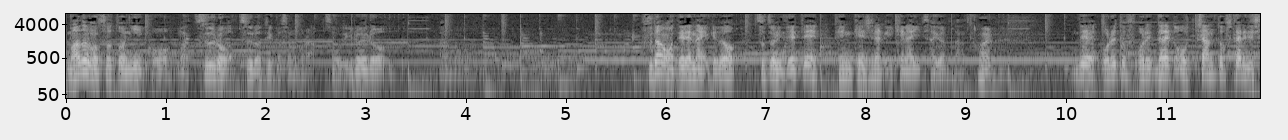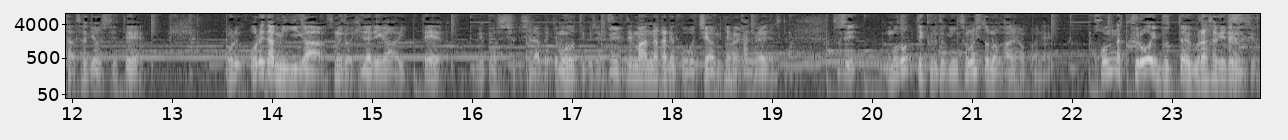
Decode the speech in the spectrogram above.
窓の外にこう、まあ、通路が通路というかそのほらそういろいろ普段は出れないけど外に出て点検しなきゃいけない作業だったんですよ。はい。で俺と俺誰かおっちゃんと2人でさ作業してて俺俺が右側その人が左側行ってでこうし調べて戻っていくじゃないですか、ええ。で真ん中でこう落ち合うみたいな感じになるじゃないですか、そして戻ってくるときにその人の側なんかねこんな黒い物体をぶら下げてるんですよ。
